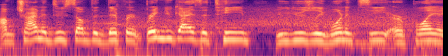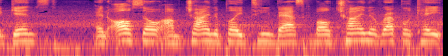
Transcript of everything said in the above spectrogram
I'm trying to do something different, bring you guys a team you usually wouldn't see or play against. And also, I'm trying to play team basketball, trying to replicate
